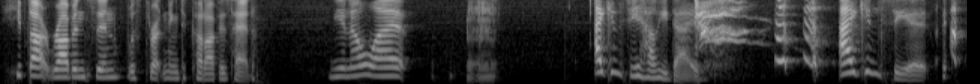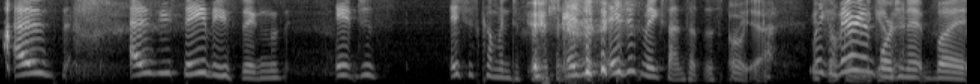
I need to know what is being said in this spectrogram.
he thought Robinson was threatening to cut off his head. You know what? I can see how he died. I can see it. As as you say these things, it just it's just coming to It's fruition. It just it just makes sense at this point. Oh yeah. like It's all very coming together. unfortunate, but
